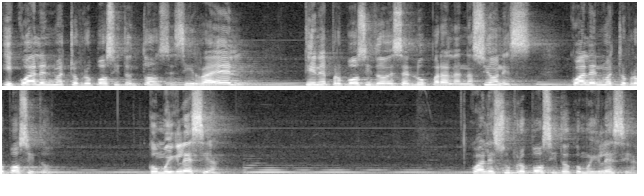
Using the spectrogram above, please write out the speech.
¿Y cuál es nuestro propósito entonces? Israel tiene el propósito de ser luz para las naciones, ¿cuál es nuestro propósito como iglesia? ¿Cuál es su propósito como iglesia?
